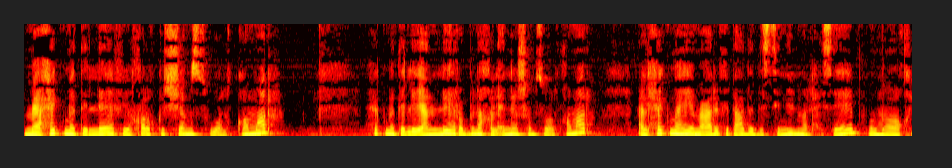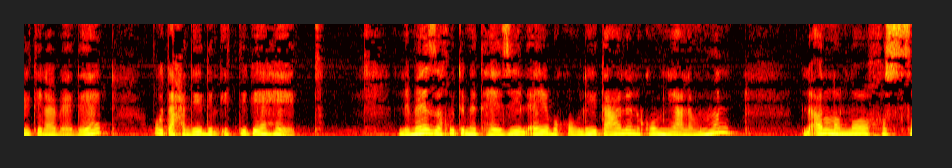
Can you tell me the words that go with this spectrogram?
ما حكمة الله في خلق الشمس والقمر حكمة الله يعني ليه ربنا خلق لنا الشمس والقمر؟ الحكمة هي معرفة عدد السنين والحساب ومواقيت العبادات وتحديد الاتجاهات. لماذا ختمت هذه الآية بقوله تعالى لقوم يعلمون لأن الله خص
